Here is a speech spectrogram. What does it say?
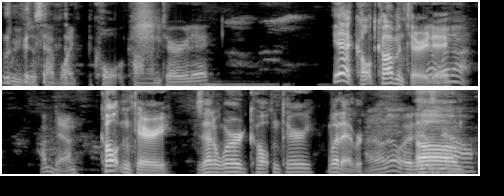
we just have like cult commentary day. Yeah, cult commentary Yeah, day. why not? I'm down. Cult and Terry. Is that a word? Cult and Terry? Whatever. I don't know. It is Um, now.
